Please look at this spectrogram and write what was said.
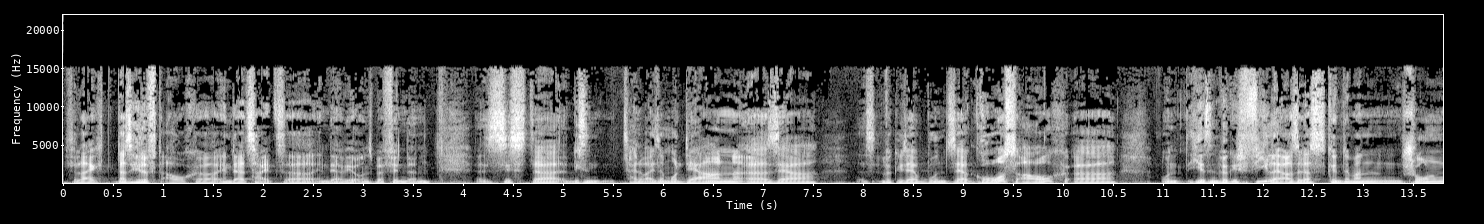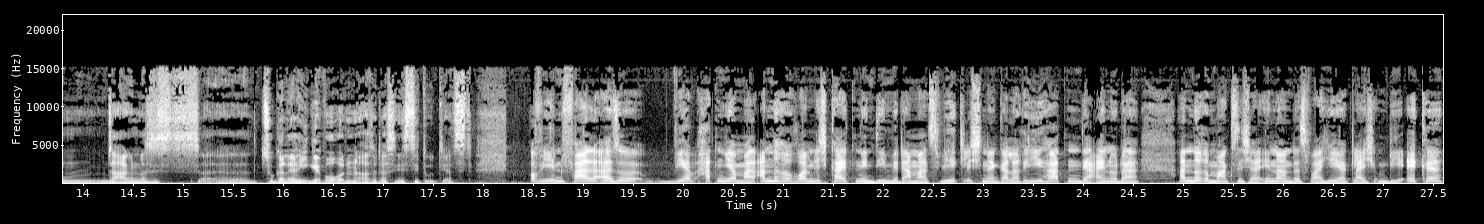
vielleicht, das hilft auch äh, in der Zeit, äh, in der wir uns befinden. Es ist, äh, die sind teilweise modern, äh, sehr, wirklich sehr bunt, sehr groß auch. Äh, und hier sind wirklich viele. Also das könnte man schon sagen, das ist äh, zur Galerie geworden, also das Institut jetzt. Auf jeden Fall. Also wir hatten ja mal andere Räumlichkeiten, in denen wir damals wirklich eine Galerie hatten. Der ein oder andere mag sich erinnern, das war hier gleich um die Ecke,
